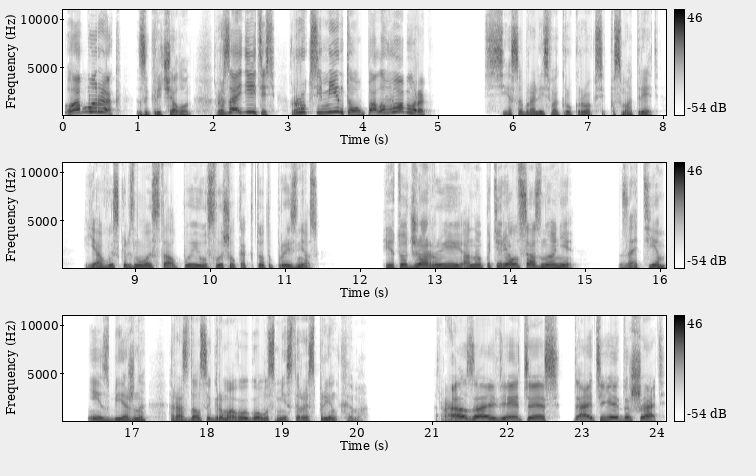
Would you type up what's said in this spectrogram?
«Обморок!» — закричал он. «Разойдитесь! Рокси Минто упала в обморок!» Все собрались вокруг Рокси посмотреть. Я выскользнул из толпы и услышал, как кто-то произнес. «Это Джары, она потеряла сознание». Затем, неизбежно, раздался громовой голос мистера Спрингхэма. «Разойдитесь! Дайте ей дышать!»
